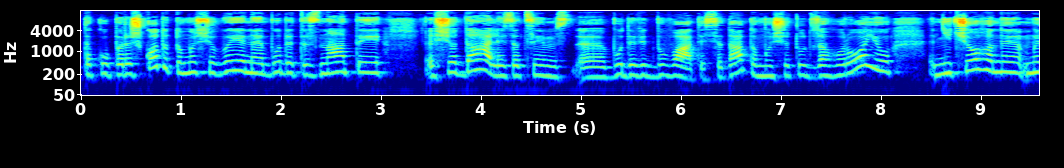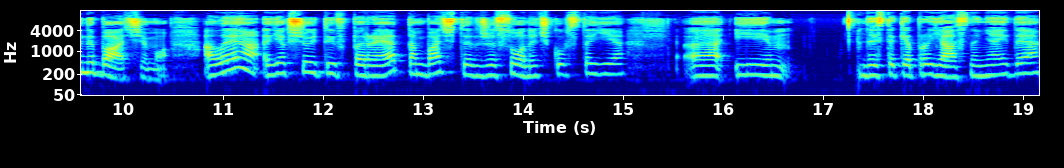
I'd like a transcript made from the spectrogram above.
таку перешкоду, тому що ви не будете знати, що далі за цим е, буде відбуватися, да, тому що тут за горою нічого не, ми не бачимо. Але якщо йти вперед, там, бачите, вже сонечко встає. е, І десь таке прояснення йде.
